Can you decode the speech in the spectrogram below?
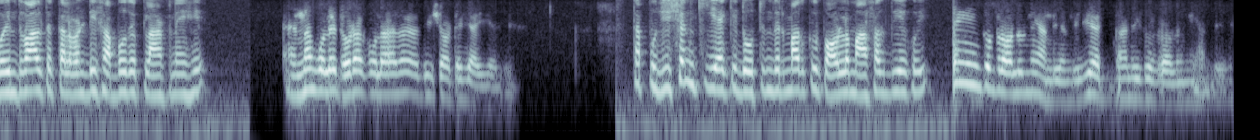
ਗੋਇੰਦਵਾਲ ਤੇ ਤਲਵੰਡੀ ਸਾਬੋ ਦੇ ਪਲਾਂਟ ਨੇ ਇਹ? ਇਹਨਾਂ ਕੋਲੇ ਥੋੜਾ ਕੋਲਾ ਦੀ ਸ਼ਾਰਟੇਜ ਆਈ ਹੈ ਜੀ। ਤਾਂ ਪੋਜੀਸ਼ਨ ਕੀ ਹੈ ਕਿ ਦੋ ਤਿੰਨ ਦਿਨ ਬਾਅਦ ਕੋਈ ਪ੍ਰੋਬਲਮ ਆ ਸਕਦੀ ਹੈ ਕੋਈ? ਨਹੀਂ ਕੋਈ ਪ੍ਰੋਬਲਮ ਨਹੀਂ ਆਉਂਦੀ ਹੁੰਦੀ ਜੀ ਇਦਾਂ ਦੀ ਕੋਈ ਪ੍ਰੋਬਲਮ ਨਹੀਂ ਆਉਂਦੀ ਜੀ।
